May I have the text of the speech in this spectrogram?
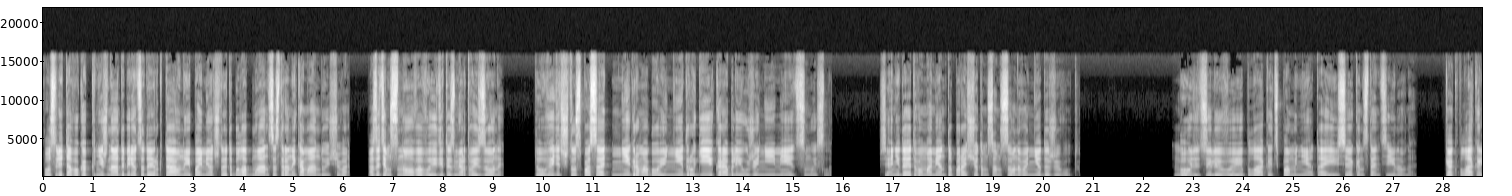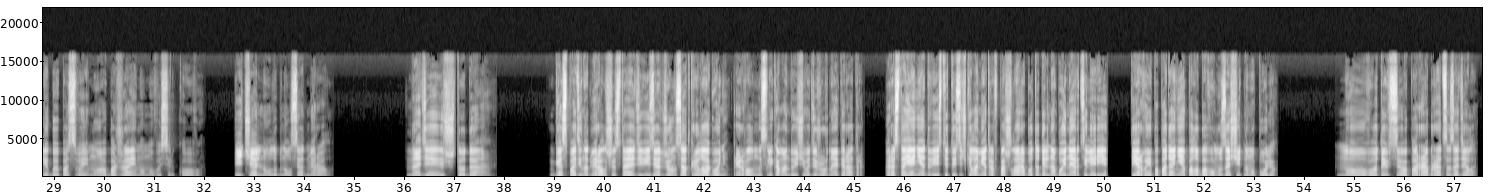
После того, как княжна доберется до Йорктауна и поймет, что это был обман со стороны командующего, а затем снова выйдет из мертвой зоны, то увидит, что спасать ни громобой, ни другие корабли уже не имеет смысла. Все они до этого момента, по расчетам Самсонова, не доживут. Будете ли вы плакать по мне, Таисия Константиновна, как плакали бы по своему обожаемому Василькову? Печально улыбнулся адмирал. Надеюсь, что да. Господин адмирал, шестая дивизия Джонса открыла огонь, прервал мысли командующего дежурный оператор. Расстояние 200 тысяч километров. Пошла работа дальнобойной артиллерии. Первые попадания по лобовому защитному полю. Ну, вот и все. Пора браться за дело.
